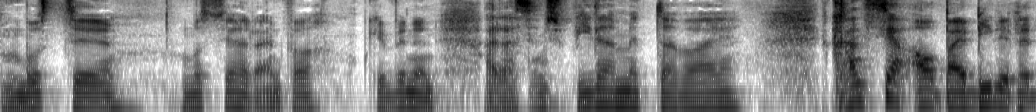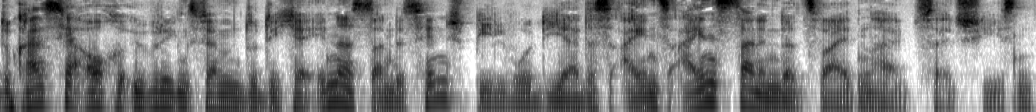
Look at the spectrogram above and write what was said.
musste musste halt einfach gewinnen. Aber da sind Spieler mit dabei. Du kannst ja auch bei Bielefeld, du kannst ja auch übrigens, wenn du dich erinnerst an das Hinspiel, wo die ja das 1-1 dann in der zweiten Halbzeit schießen.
